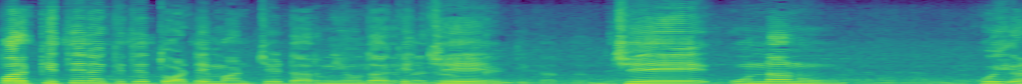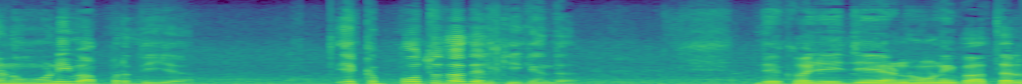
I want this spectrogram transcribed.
ਪਰ ਕਿਤੇ ਨਾ ਕਿਤੇ ਤੁਹਾਡੇ ਮਨ 'ਚ ਡਰ ਨਹੀਂ ਆਉਂਦਾ ਕਿ ਜੇ ਜੇ ਉਹਨਾਂ ਨੂੰ ਕੋਈ ਅਣਹੋਣੀ ਵਾਪਰਦੀ ਆ ਇੱਕ ਪੁੱਤ ਦਾ ਦਿਲ ਕੀ ਕਹਿੰਦਾ? ਦੇਖੋ ਜੀ ਜੇ ਅਣਹੋਣੀ ਪਾਤਰ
